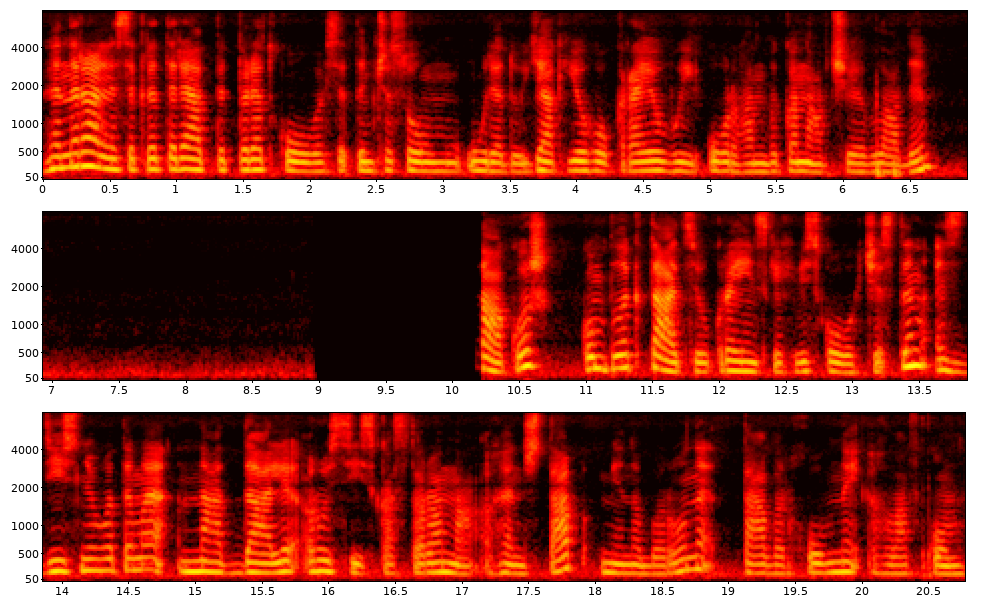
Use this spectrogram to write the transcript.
Генеральний секретаріат підпорядковувався тимчасовому уряду як його краєвий орган виконавчої влади. Також комплектацію українських військових частин здійснюватиме надалі російська сторона Генштаб, Міноборони та Верховний главком.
